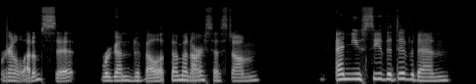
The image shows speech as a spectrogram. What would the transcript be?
We're going to let them sit. We're going to develop them in our system. And you see the dividend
